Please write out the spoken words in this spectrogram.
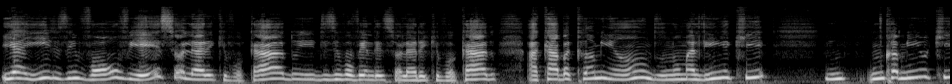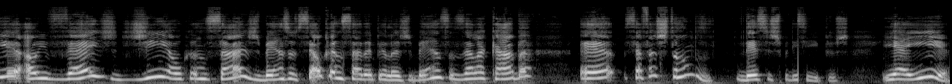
e aí desenvolve esse olhar equivocado, e desenvolvendo esse olhar equivocado, acaba caminhando numa linha que um, um caminho que, ao invés de alcançar as bênçãos, de ser alcançada pelas bênçãos, ela acaba é, se afastando desses princípios. E aí,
